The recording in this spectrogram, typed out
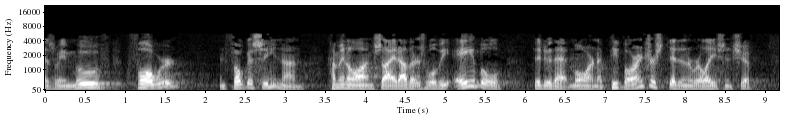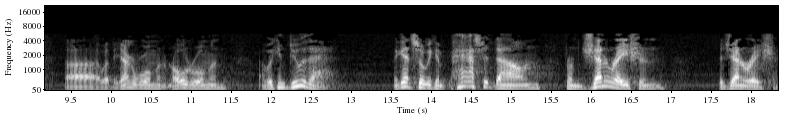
as we move forward and focusing on coming alongside others, we'll be able to do that more. And if people are interested in a relationship uh, with a younger woman, an older woman, uh, we can do that. Again, so we can pass it down from generation to generation.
